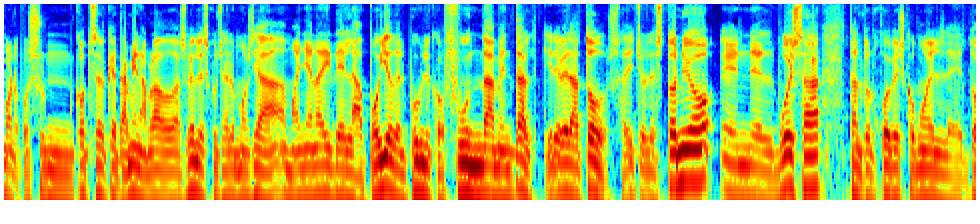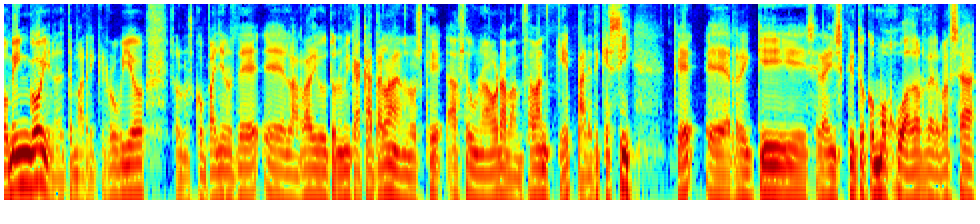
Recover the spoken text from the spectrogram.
Bueno, pues un concert que también ha hablado Asbel, escucharemos ya mañana y del apoyo del público, fundamental. Quiere ver a todos, ha dicho el estonio, en el Buesa, tanto el jueves como el eh, domingo, y en el tema Ricky Rubio, son los compañeros de eh, la radio autonómica catalana en los que hace una hora avanzaban que parece que sí, que eh, Ricky será inscrito como jugador del Barça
